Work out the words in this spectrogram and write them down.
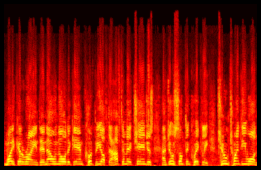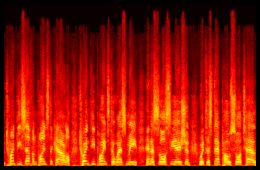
Michael Ryan. They now know the game could be up. They have to make changes and do something quickly. 221, 27 points to Carlow, 20 points to Westmeath in association with the Step House Hotel.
